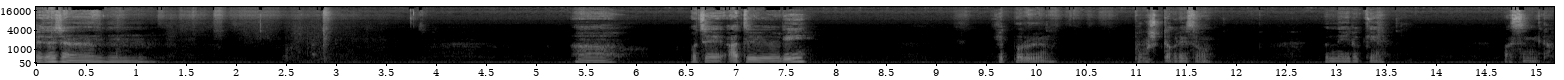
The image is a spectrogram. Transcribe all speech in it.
짜자잔. 아, 어제 아들이 갯벌을 보고 싶다 그래서 근데 이렇게 왔습니다.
